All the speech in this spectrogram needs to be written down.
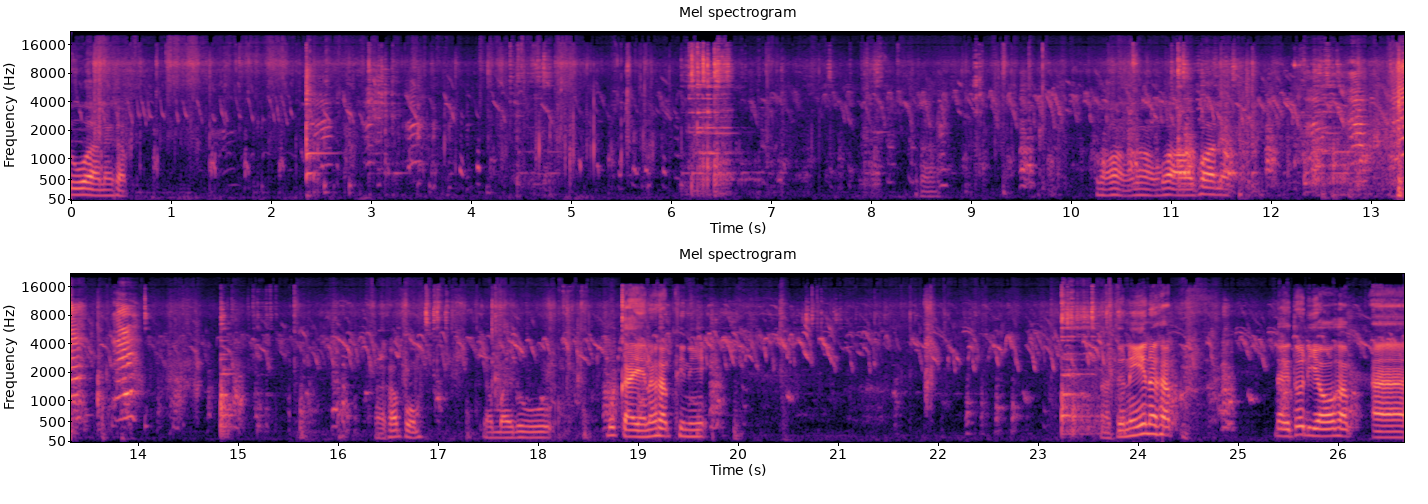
ตัวนะครับ น้องน้องว่าเอาพ่อเนี่ยนะครับผมเรามาดูลูกไก่นะครับทีนี้ตัวนี้นะครับ ได้ตัวเดียวครับ อ่า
